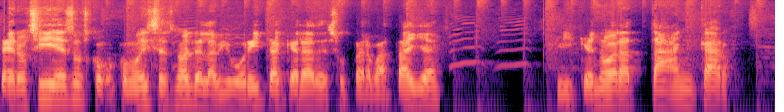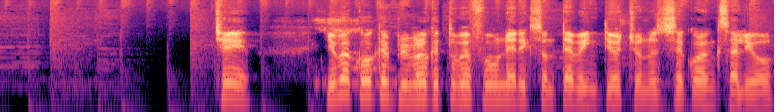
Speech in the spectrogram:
Pero sí, eso es como, como dices, ¿no? El de la viborita que era de super batalla y que no era tan caro. Sí, yo me acuerdo que el primero que tuve fue un Ericsson T28. No sé si se acuerdan que salió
